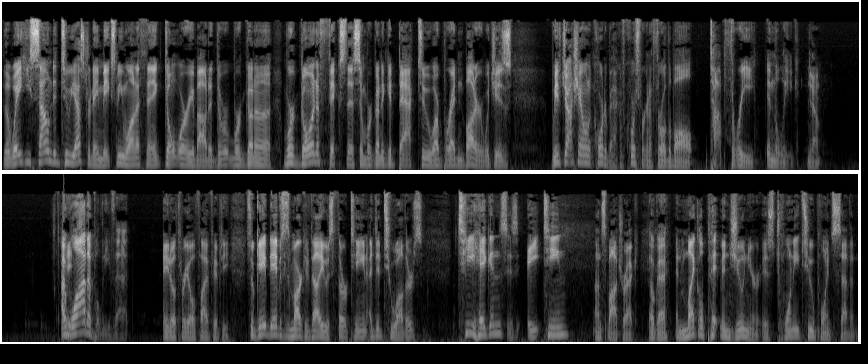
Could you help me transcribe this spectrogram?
the way he sounded to yesterday makes me want to think. Don't worry about it. We're, we're gonna we're going to fix this, and we're going to get back to our bread and butter, which is we have Josh Allen at quarterback. Of course, we're going to throw the ball top three in the league. yeah. I want to believe that. 8030550. So Gabe Davis's market value is 13. I did two others. Tee Higgins is 18 on Spotrac. Okay. And Michael Pittman Jr. is 22.7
